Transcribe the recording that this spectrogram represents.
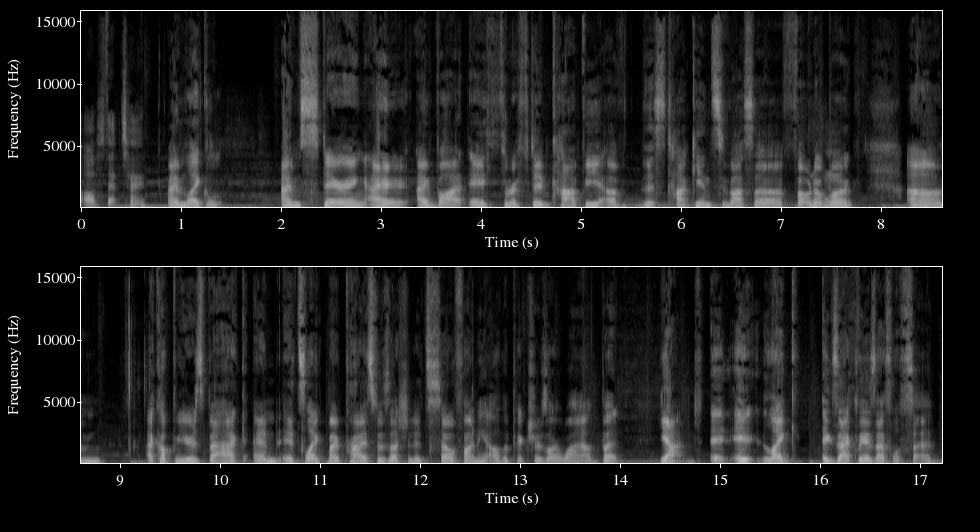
of that time. I'm like, I'm staring. I I bought a thrifted copy of this Taki and Tsubasa photo Mm-hmm. book, um, a couple years back, and it's like my prized possession. It's so funny. All the pictures are wild, but yeah, it, it like exactly as Ethel said,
